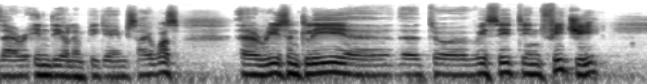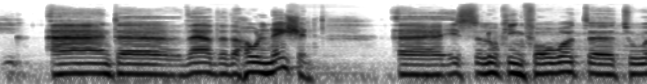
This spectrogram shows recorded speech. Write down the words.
there in the Olympic Games. I was uh, recently uh, to visit in Fiji, and there the, the, whole nation is looking forward to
